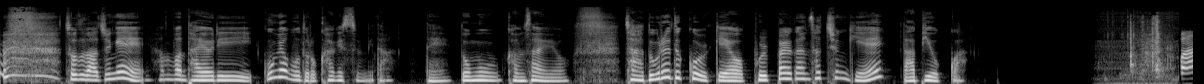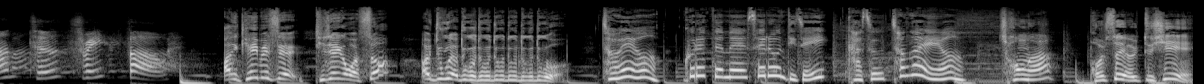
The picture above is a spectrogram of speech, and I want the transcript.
저도 나중에 한번 다이어리 꾸며보도록 하겠습니다. 네, 너무 감사해요. 자, 노래 듣고 올게요. 볼빨간 사춘기의 나비 효과. 1, 2, 3, 4. 아니 KBS에 DJ가 왔어? 아 누구야 누구 누구 누구 누구 누구 누구? 저예요. 쿨FM의 새로운 DJ 가수 청아예요. 청아? 벌써 12시?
